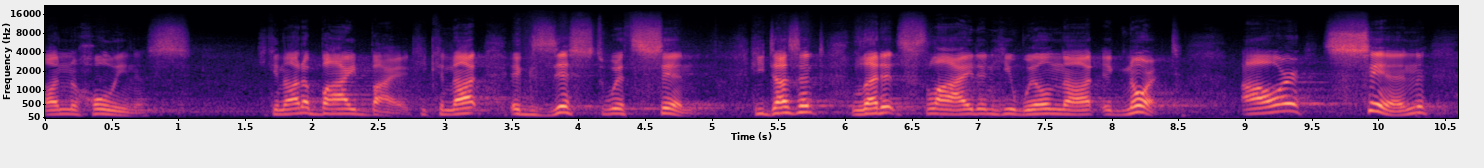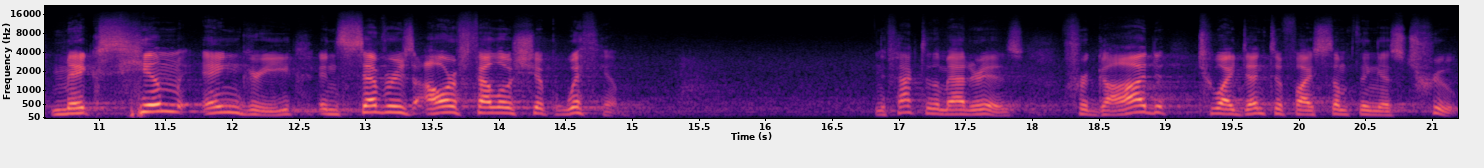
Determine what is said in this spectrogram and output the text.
unholiness. He cannot abide by it. He cannot exist with sin. He doesn't let it slide and he will not ignore it. Our sin makes him angry and severs our fellowship with him. And the fact of the matter is, for God to identify something as true,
